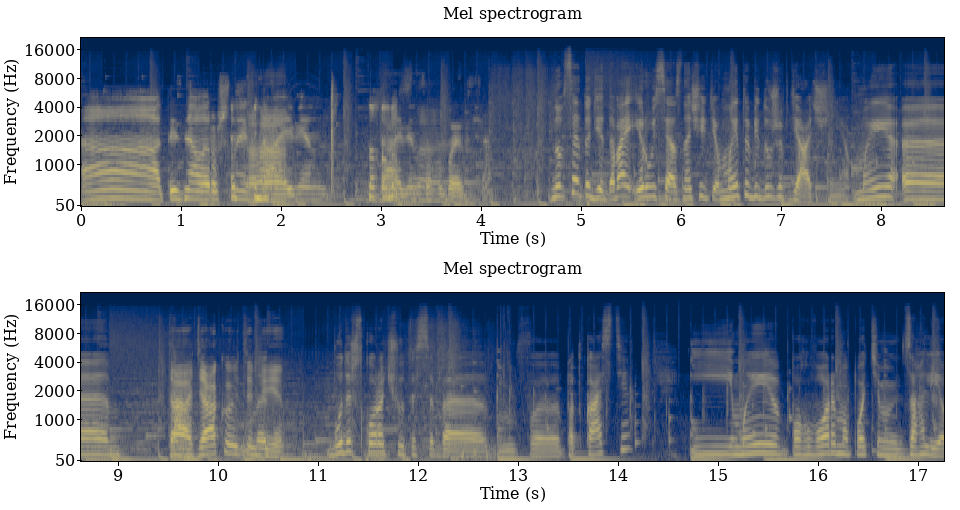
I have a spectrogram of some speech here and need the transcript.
А, ти зняла рушник, Ага. да, і він, Ну, да, і він загубився. Ну все тоді, давай, Іруся, значить, ми тобі дуже вдячні. Ми е, Так, дякую тобі. будеш скоро чути себе в подкасті. І ми поговоримо потім. Взагалі,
